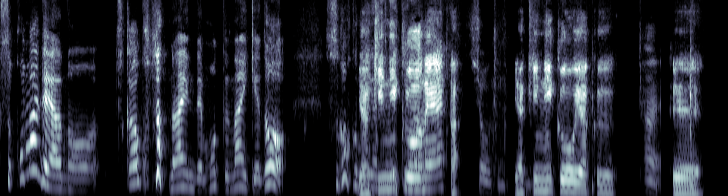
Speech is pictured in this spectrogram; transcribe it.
そこまであの使うことはないんで持ってないけどすごく焼な肉をね、あ商品。焼肉を焼く。はい。で、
